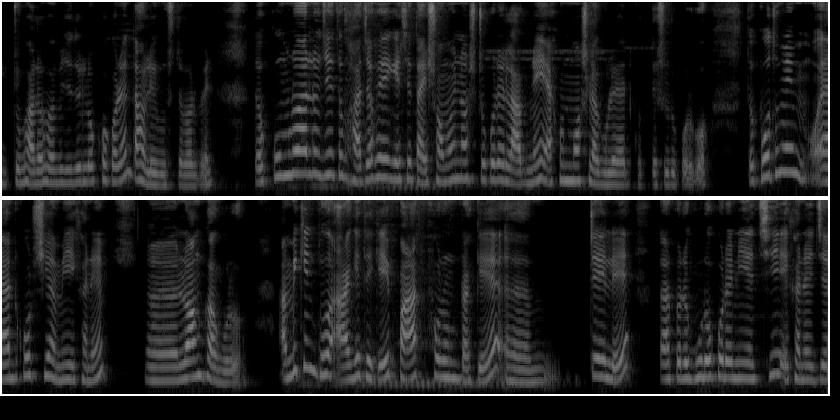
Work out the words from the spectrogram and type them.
একটু ভালোভাবে যদি লক্ষ্য করেন তাহলেই বুঝতে পারবেন। তো কুমড়ো আলু যেহেতু ভাজা হয়ে গেছে, তাই সময় নষ্ট করে লাভ নেই। এখন মশলাগুলো অ্যাড করতে শুরু করব। তো প্রথমে অ্যাড করছি আমি এখানে লঙ্কা গুঁড়ো। আমি কিন্তু আগে থেকে পাঁচ ফোড়নটাকে তেলে তারপরে গুঁড়ো করে নিয়েছি। এখানে যে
